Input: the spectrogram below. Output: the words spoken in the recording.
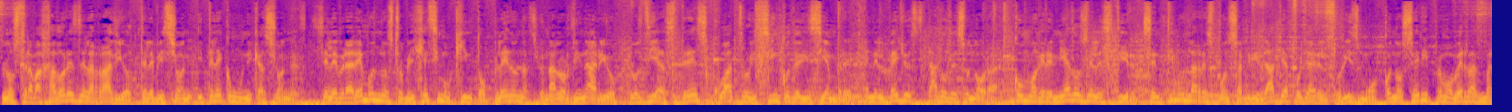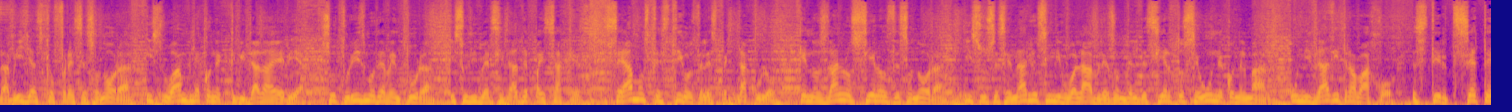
Los trabajadores de la radio, televisión y telecomunicaciones celebraremos nuestro vigésimo quinto Pleno Nacional Ordinario los días 3, 4 y 5 de diciembre en el bello estado de Sonora. Como agremiados del STIR, sentimos la responsabilidad de apoyar el turismo, conocer y promover las maravillas que ofrece Sonora y su amplia conectividad aérea, su turismo de aventura y su diversidad de paisajes. Seamos testigos del espectáculo que nos dan los cielos de Sonora y sus escenarios inigualables donde el desierto se une con el mar. Unidad y trabajo. STIR CT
